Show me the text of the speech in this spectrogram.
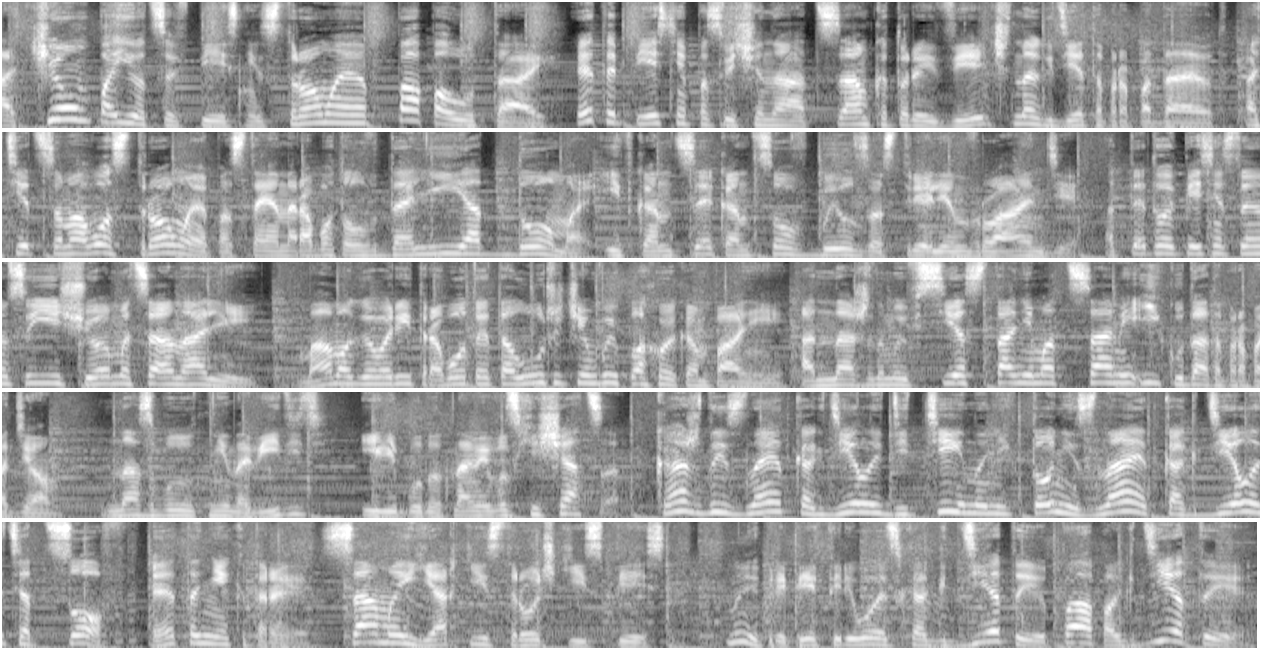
О чем поется в песне Стромая «Папа Утай»? Эта песня посвящена отцам, которые вечно где-то пропадают. Отец самого Стромая постоянно работал вдали от дома и в конце концов был застрелен в Руанде. От этого песня становится еще эмоциональней. Мама говорит, работа это лучше, чем вы в плохой компании. Однажды мы все станем отцами и куда-то пропадем. Нас будут ненавидеть или будут нами восхищаться. Каждый знает, как делать детей, но никто не знает, как делать отцов. Это некоторые самые яркие строчки из песни. Ну и припев переводится как «Где ты, папа, где ты?»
